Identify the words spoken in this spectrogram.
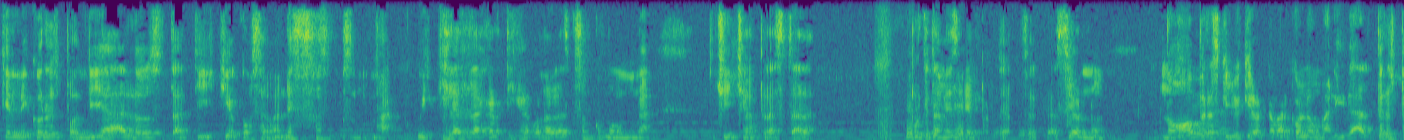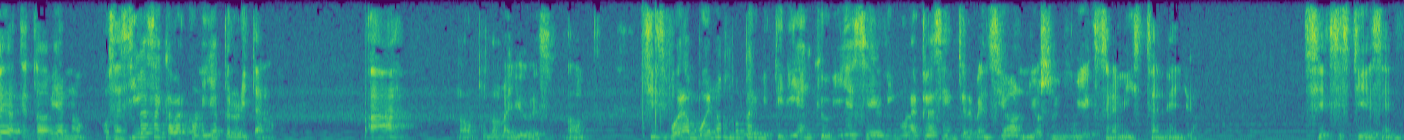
que le correspondía a los tatiki, o cómo se llaman esos, macuiki, las lagartijas, bueno, las que son como una chincha aplastada, porque también sería parte de la federación, ¿no? No, pero es que yo quiero acabar con la humanidad, pero espérate, todavía no. O sea, sí vas a acabar con ella, pero ahorita no. Ah, no, pues no me ayudes, ¿no? Si fueran buenos no permitirían que hubiese ninguna clase de intervención. Yo soy muy extremista en ello. Si existiesen,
